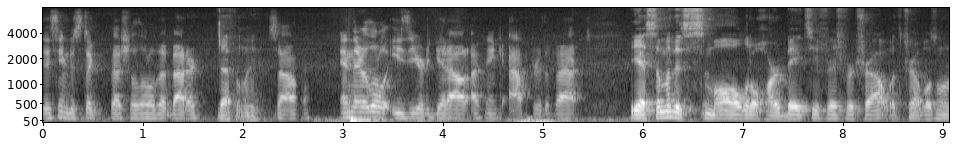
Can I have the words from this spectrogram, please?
they seem to stick fish a little bit better. Definitely. So, and they're a little easier to get out, I think, after the fact. Yeah, some of the small little hard baits you fish for trout with trebles on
